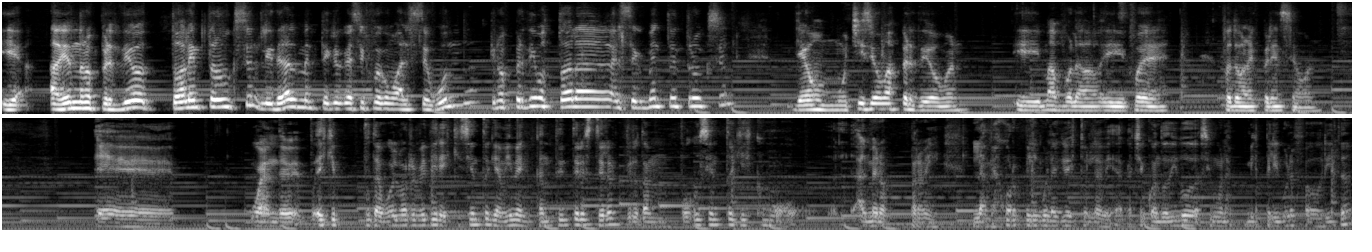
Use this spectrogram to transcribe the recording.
Y habiéndonos perdido toda la introducción, literalmente creo que así fue como al segundo que nos perdimos todo el segmento de introducción, llegamos muchísimo más perdidos, weón. Y más volados. Y fue, fue toda una experiencia, weón. Eh, weón, de- es que, puta, vuelvo a repetir, es que siento que a mí me encanta Interstellar, pero tampoco siento que es como, al menos para mí, la mejor película que he visto en la vida, ¿cachai? Cuando digo así como las, mis películas favoritas,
